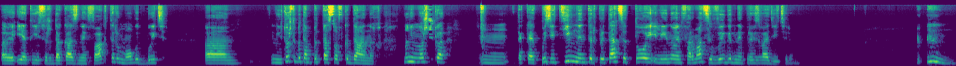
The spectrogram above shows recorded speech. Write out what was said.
и это есть уже доказанные факторы, могут быть а, не то чтобы там подтасовка данных, но немножечко такая позитивная интерпретация той или иной информации, выгодной производителям.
